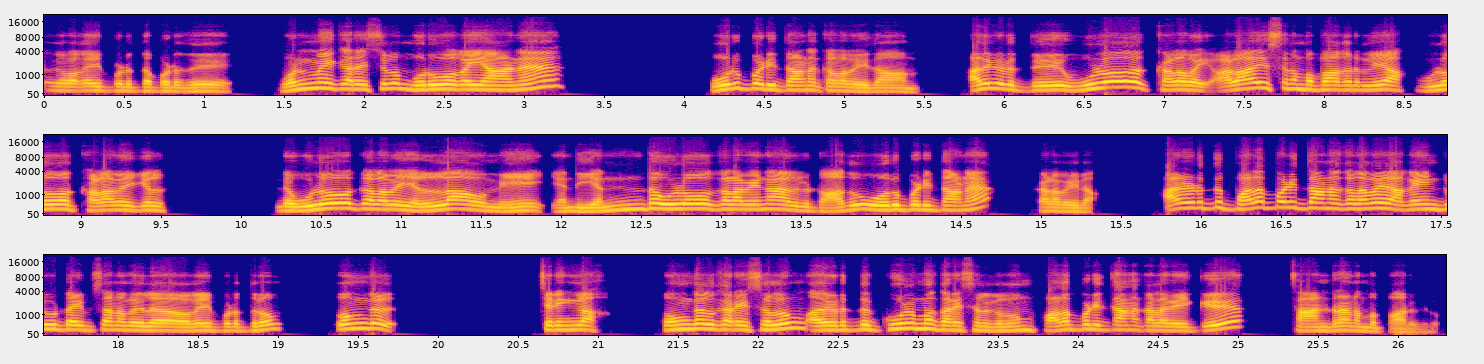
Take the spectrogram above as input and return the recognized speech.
இங்க வகைப்படுத்தப்படுது. உண்மை கரைசலும் ஒரு வகையான ஒருபடித்தான கலவை தான் அதுக்கடுத்து உலோக கலவை அலாய்ஸ் நம்ம பாக்குறோம் இல்லையா? உலோக கலவைகள். இந்த உலோக கலவை எல்லாமே அந்த எந்த உலோக கலவைனா இருக்கட்டும் அதுவும் ஒரு படித்தான கலவை தான் அடுத்து பலப்படித்தான கலவை அகைன் டூ டைப்ஸா நம்ம இதுல வகைப்படுத்துறோம். பொங்கல் சரிங்களா? பொங்கல் கரைசலும் அதுக்கடுத்து கூழ்ம கரைசல்களும் பலப்படித்தான கலவைக்கு சான்றா நம்ம பார்க்கிறோம்.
